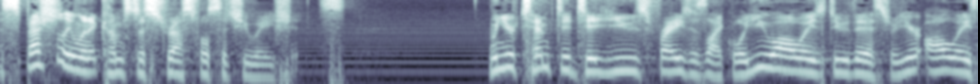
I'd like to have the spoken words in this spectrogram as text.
especially when it comes to stressful situations when you're tempted to use phrases like, well, you always do this, or you're always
